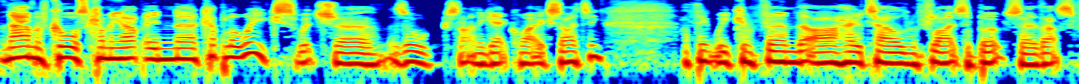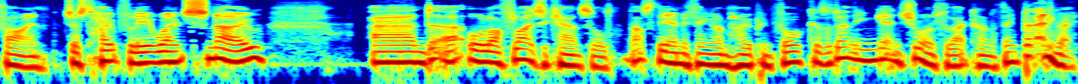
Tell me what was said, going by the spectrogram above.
NAMM, of course, coming up in a couple of weeks, which uh, is all starting to get quite exciting. I think we confirmed that our hotel and flights are booked, so that's fine. Just hopefully it won't snow and uh, all our flights are cancelled. That's the only thing I'm hoping for because I don't think you can get insurance for that kind of thing. But anyway,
